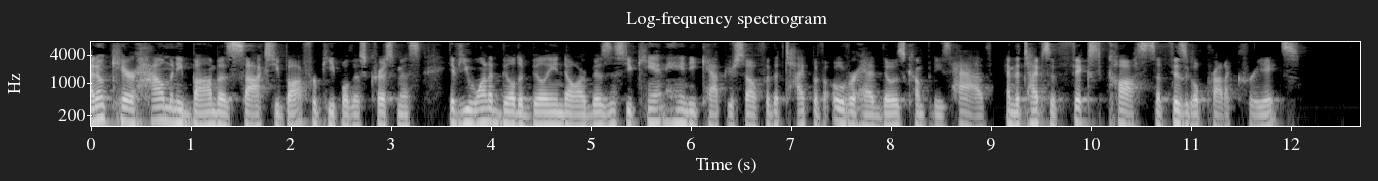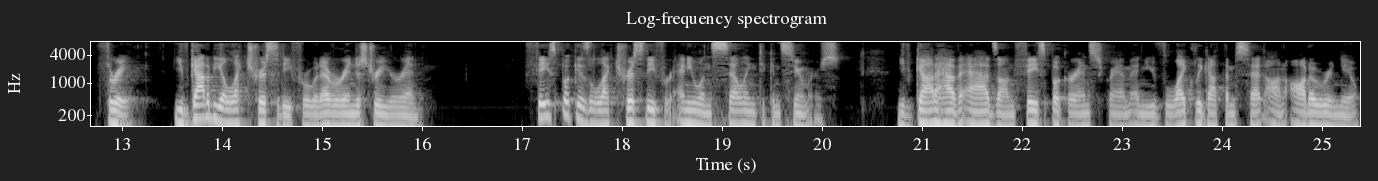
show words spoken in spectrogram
I don't care how many Bombas socks you bought for people this Christmas. If you want to build a billion dollar business, you can't handicap yourself with the type of overhead those companies have and the types of fixed costs a physical product creates. Three, you've got to be electricity for whatever industry you're in. Facebook is electricity for anyone selling to consumers. You've got to have ads on Facebook or Instagram, and you've likely got them set on auto renew.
